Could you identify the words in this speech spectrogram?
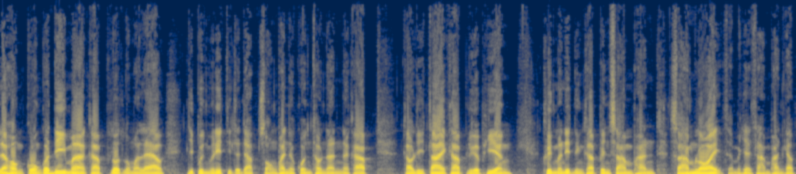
และฮ่องกงก็ดีมากครับ ลดลงมาแล้ว ญี่ปุ่นวันนี้ติดระดับ 2,000 คนเท่านั้นนะครับ เกาหลีใต้ครับเหลือเพียงขึ้นมานิดนึงครับเป็น3,300แต่ไม่ใช่3,000ครับ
